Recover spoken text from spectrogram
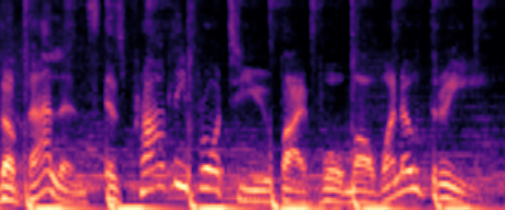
The Balance is proudly brought to you by Vuma 103.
